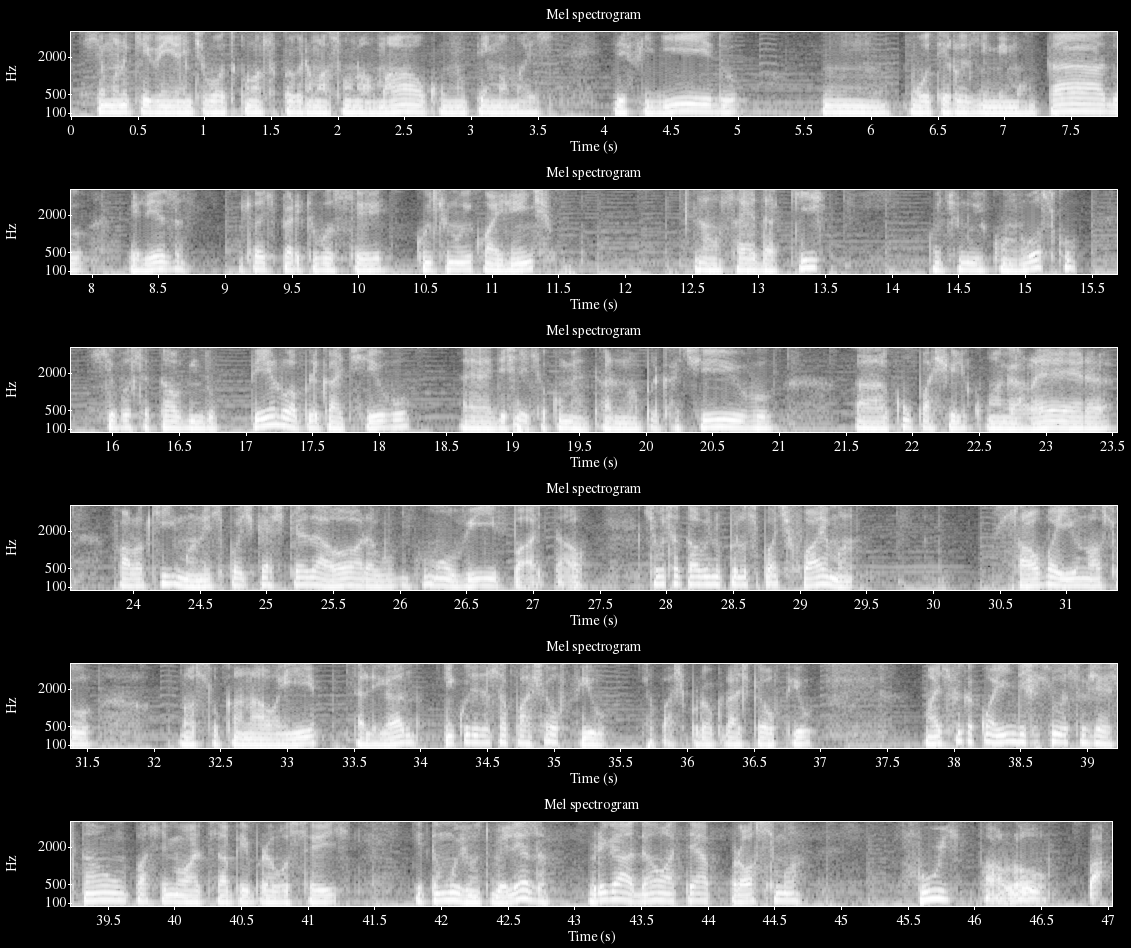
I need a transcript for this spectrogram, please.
Semana que vem a gente volta com nossa programação normal, com um tema mais definido, um roteirozinho bem montado, beleza? Eu só espero que você continue com a gente, não saia daqui, continue conosco. Se você está ouvindo pelo aplicativo, é, deixa aí seu comentário no aplicativo, uh, compartilhe com a galera. Fala aqui, mano, esse podcast que é da hora, vamos ouvir, pá e tal. Se você tá ouvindo pelo Spotify, mano, salva aí o nosso nosso canal aí, tá ligado? Quem cuida dessa parte é o Fio, essa parte burocrática é o Fio. Mas fica com a gente, deixa sua sugestão, passei meu WhatsApp aí pra vocês e tamo junto, beleza? Brigadão, até a próxima. Fui, falou. Pá.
